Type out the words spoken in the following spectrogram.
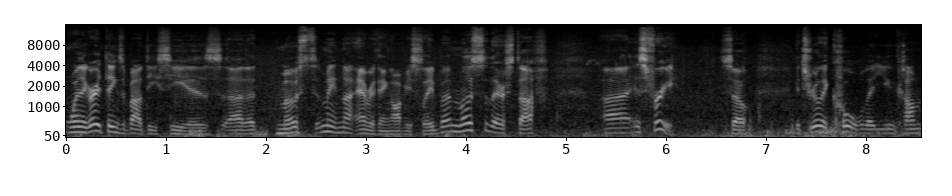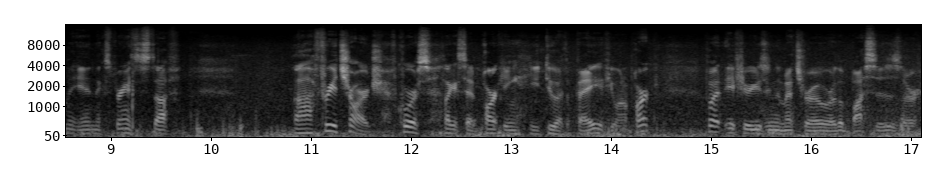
One of the great things about DC is uh, that most, I mean, not everything obviously, but most of their stuff uh, is free. So it's really cool that you can come and experience the stuff uh, free of charge. Of course, like I said, parking, you do have to pay if you want to park. But if you're using the metro or the buses or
